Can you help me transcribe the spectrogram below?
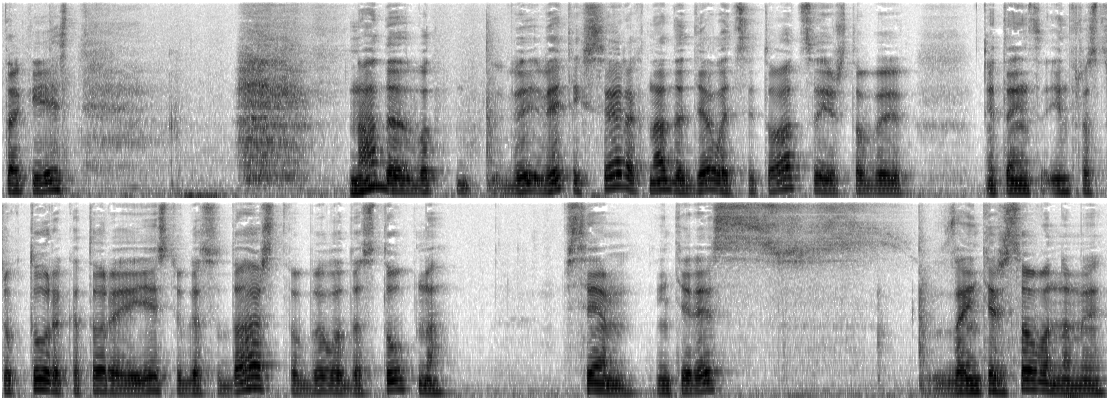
Так и есть. Надо вот в этих сферах надо делать ситуации, чтобы эта инфраструктура, которая есть у государства, была доступна всем интерес заинтересованными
